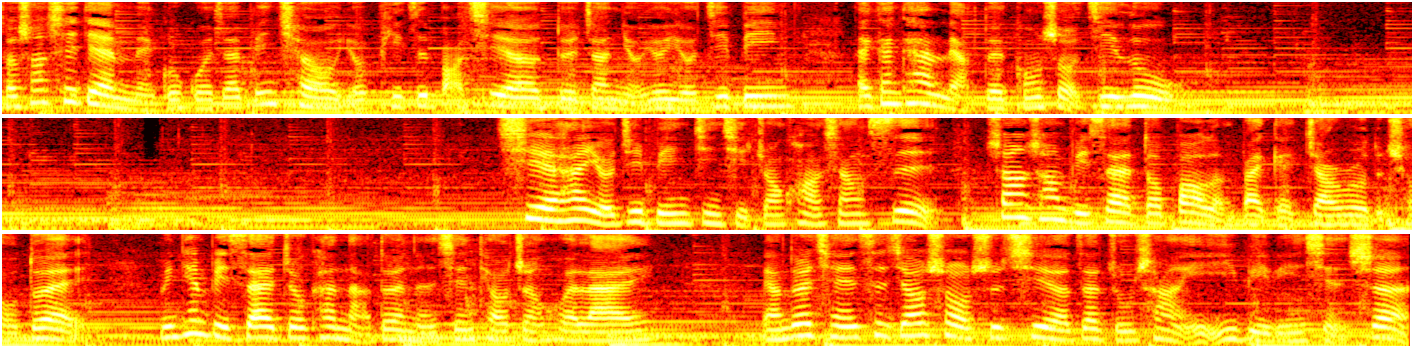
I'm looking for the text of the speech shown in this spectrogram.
早上七点，美国国家冰球由匹兹堡企鹅对战纽约游骑兵，来看看两队攻守记录。企鹅和游击兵近期状况相似，上场比赛都爆冷败给较弱的球队。明天比赛就看哪队能先调整回来。两队前一次交手是企鹅在主场以一比零险胜，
